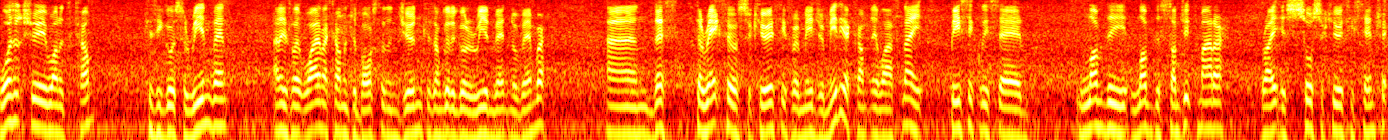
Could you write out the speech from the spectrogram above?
Wasn't sure he wanted to come, because he goes to reInvent, and he's like, why am I coming to Boston in June? Because I'm going to go to reInvent November. And this director of security for a major media company last night basically said, love the, love the subject matter, right, is so security centric.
